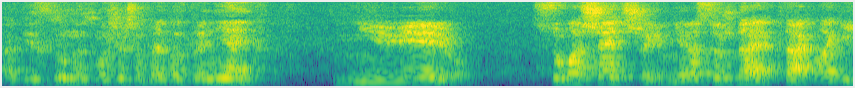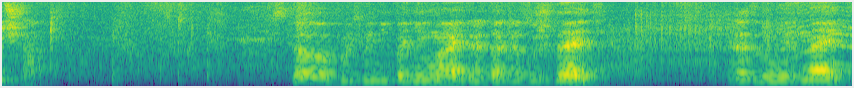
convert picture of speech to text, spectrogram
А безумным сумасшедшим брать возбраняется. Не верю. Сумасшедшие не рассуждают так логично. Стало быть, вы не понимаете, раз так рассуждаете. Раз вы не знаете,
